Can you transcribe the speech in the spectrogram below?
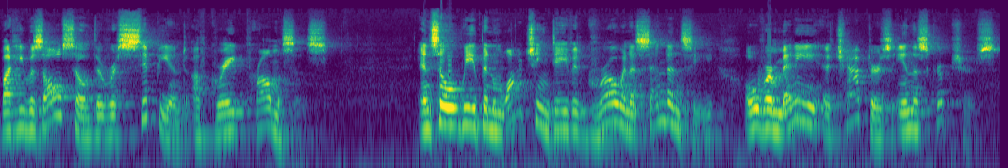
but he was also the recipient of great promises. And so we've been watching David grow in ascendancy over many uh, chapters in the scriptures.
